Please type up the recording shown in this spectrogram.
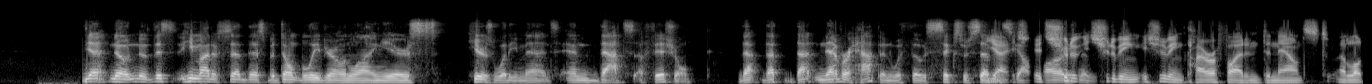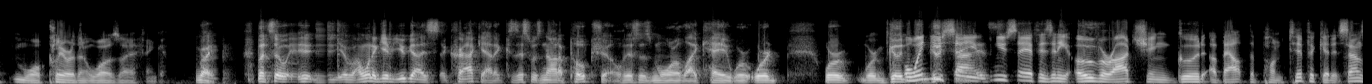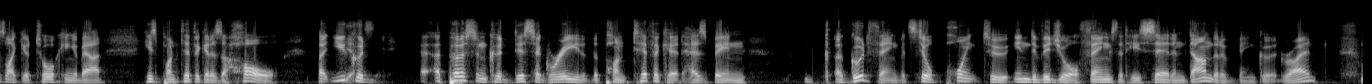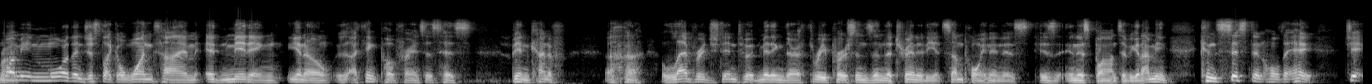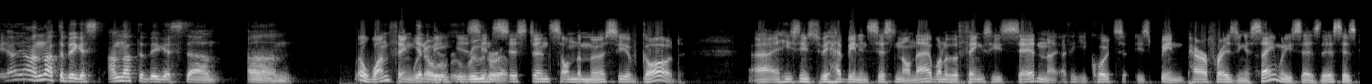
"Yeah, no, no, this he might have said this, but don't believe your own lying ears. Here's what he meant." And that's official. That that that never happened with those six or seven Yeah, it, it should have it should have been it should have been clarified and denounced a lot more clearer than it was. I think. Right. But so it, I want to give you guys a crack at it because this was not a Pope show. This was more like, hey, we're we're we're we're good. Well, when good you say guys. when you say if there's any overarching good about the pontificate, it sounds like you're talking about his pontificate as a whole. But you Yes. could, a- a person could disagree that the pontificate has been a good thing, but still point to individual things that he's said and done that have been good, right? Well, I mean, more than just like a one-time admitting. You know, I think Pope Francis has been kind of uh, leveraged into admitting there are three persons in the Trinity at some point in his is in his pontificate. I mean, consistent whole thing. Hey, I'm not the biggest. I'm not the biggest. Um, um, Well, one thing You would know, be his insistence on the mercy of God. Uh, and he seems to be, have been insistent on that. One of the things he's said, and I, I think he quotes, he's been paraphrasing a saying when he says this, is,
